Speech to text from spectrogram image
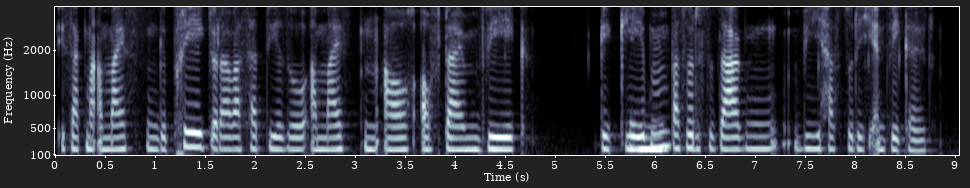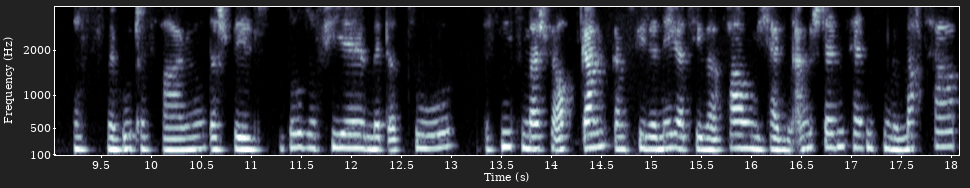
ich sag mal, am meisten geprägt oder was hat dir so am meisten auch auf deinem Weg gegeben? Mhm. Was würdest du sagen, wie hast du dich entwickelt? Das ist eine gute Frage. Da spielt so, so viel mit dazu. Das sind zum Beispiel auch ganz, ganz viele negative Erfahrungen, die ich halt in Angestelltenverhältnissen gemacht habe.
